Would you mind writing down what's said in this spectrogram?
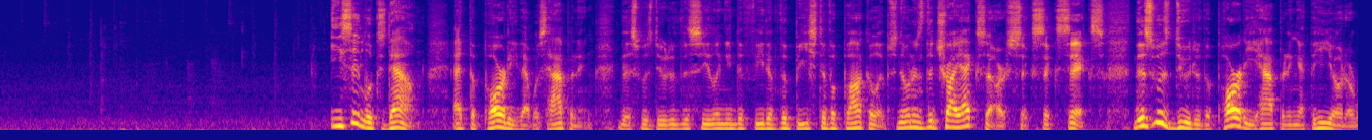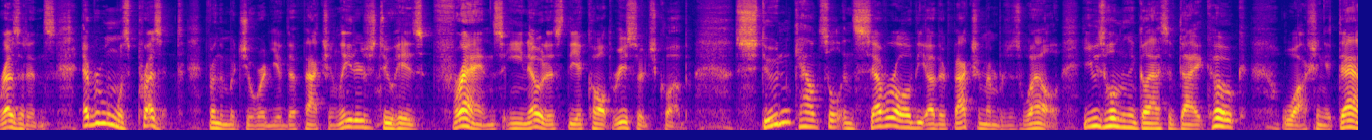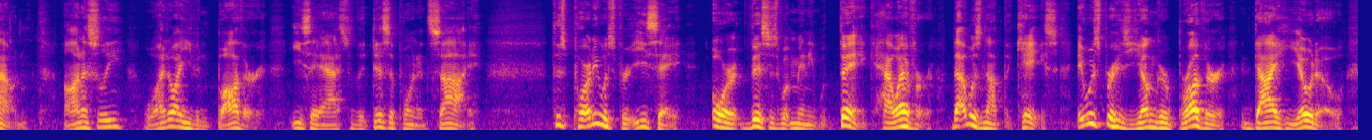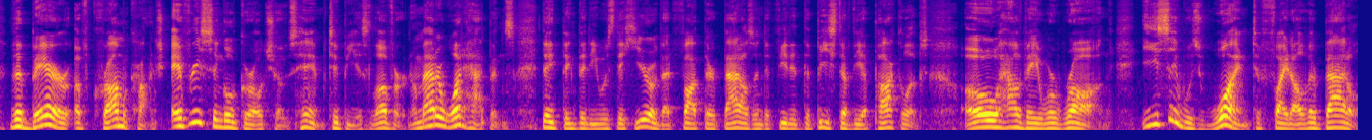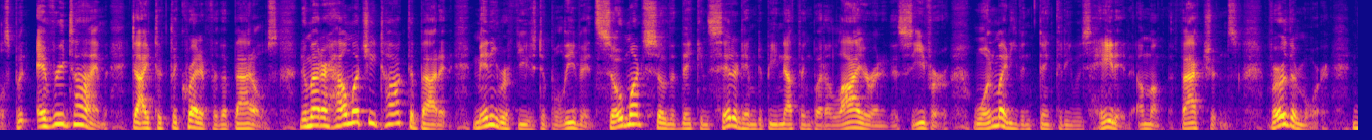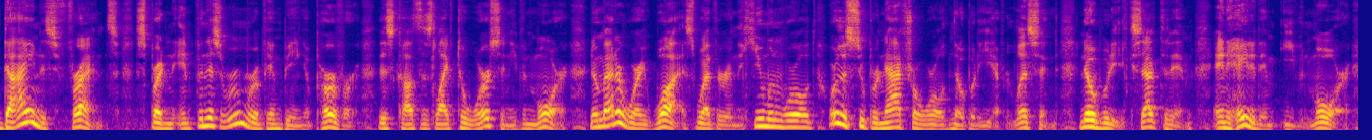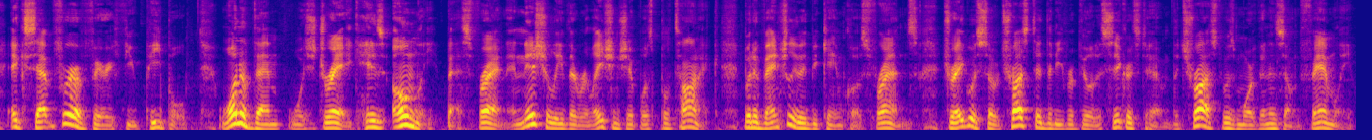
Issei looks down at the party that was happening. This was due to the sealing and defeat of the Beast of Apocalypse, known as the Trihexa 666. This was due to the party happening at the Hyodo residence. Everyone was present, from the majority of the faction leaders to his friends, he noticed the Occult Research Club, Student Council, and several of the other faction members as well. He was holding a glass of Diet Coke, washing it down. Honestly, why do I even bother? Issei asked with a disappointed sigh. This party was for Issei, or this is what many would think. However, that was not the case. It was for his younger brother, Dai Hyodo, the bearer of Crom Cruach. Every single girl chose him to be his lover. No matter what happens, they'd think that he was the hero that fought their battles and defeated the beast of the apocalypse. Oh, how they were wrong. Issei was one to fight all their battles, but every time, Dai took the credit for the battles. No matter how much he talked about it, many refused to believe it, so much so that they considered him to be nothing but a liar and a deceiver. One might even think that he was hated among the Furthermore, Dai and his friends spread an infamous rumor of him being a pervert. This caused his life to worsen even more. No matter where he was, whether in the human world or the supernatural world, nobody ever listened. Nobody accepted him and hated him even more, except for a very few people. One of them was Ddraig, his only best friend. Initially, their relationship was platonic, but eventually they became close friends. Ddraig was so trusted that he revealed his secrets to him. The trust was more than his own family.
